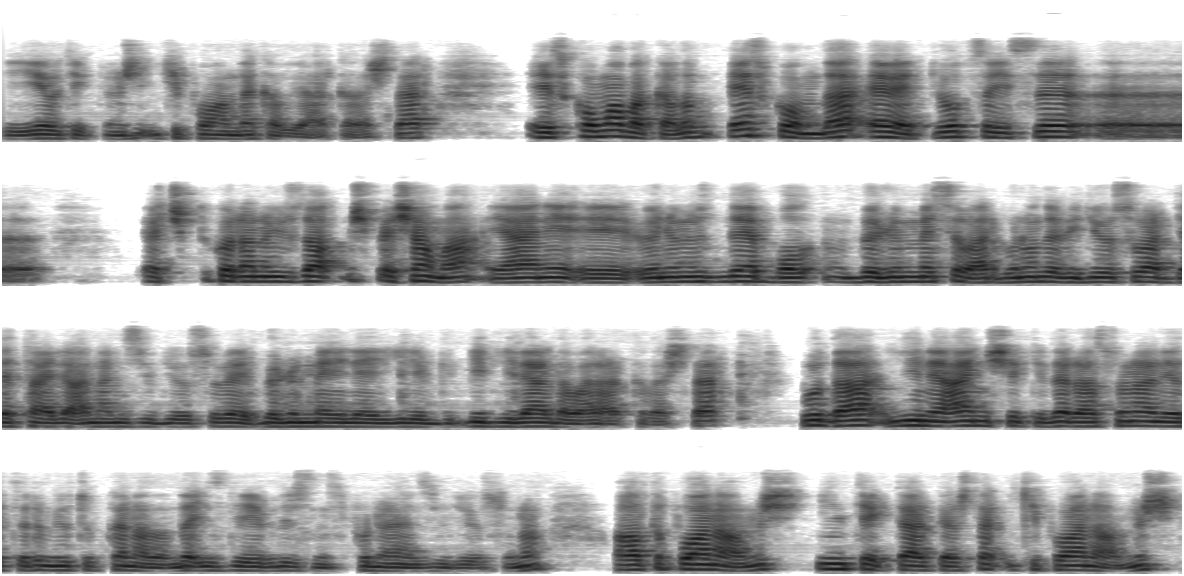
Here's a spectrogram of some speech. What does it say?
YEO teknoloji 2 puanda kalıyor arkadaşlar. Eskom'a bakalım. Eskom'da evet lot sayısı e, açıklık oranı %65 ama yani e, önümüzde bölünmesi var. Bunun da videosu var. Detaylı analiz videosu ve bölünme ile ilgili bilgiler de var arkadaşlar. Bu da yine aynı şekilde Rasyonel Yatırım YouTube kanalında izleyebilirsiniz full analiz videosunu. 6 puan almış. Intek'te arkadaşlar 2 puan almış.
